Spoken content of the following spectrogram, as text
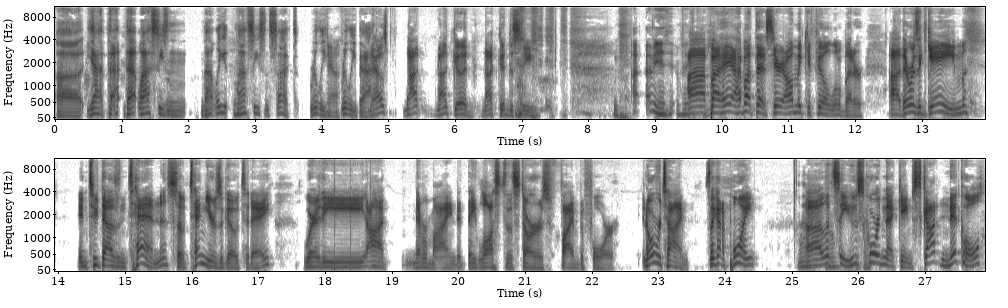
Uh, yeah, that that last season that late, last season sucked really Yeah. really bad. That was not not good. Not good to see. I, I mean, Uh, but hey, how about this? Here, I'll make you feel a little better. Uh, there was a game in 2010, so 10 years ago today, where the uh, never mind, they lost to the Stars five to four in overtime. So they got a point. Uh, let's see who scored in that game. Scott Nichol,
